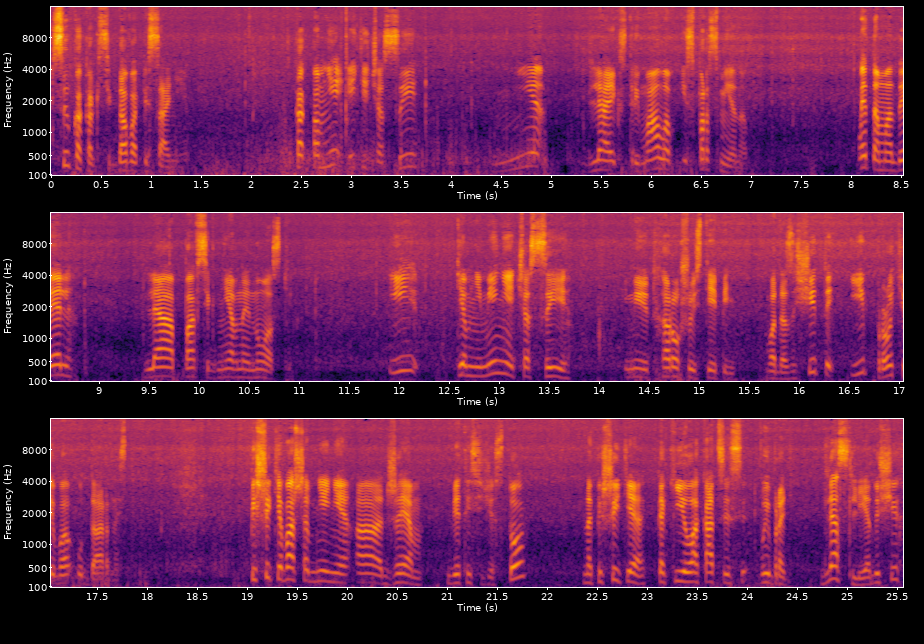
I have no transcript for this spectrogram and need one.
Ссылка, как всегда, в описании. Как по мне, эти часы не для экстремалов и спортсменов. Это модель для повседневной носки. И, тем не менее, часы имеют хорошую степень водозащиты и противоударности. Пишите ваше мнение о GM 2100. Напишите, какие локации выбрать для следующих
